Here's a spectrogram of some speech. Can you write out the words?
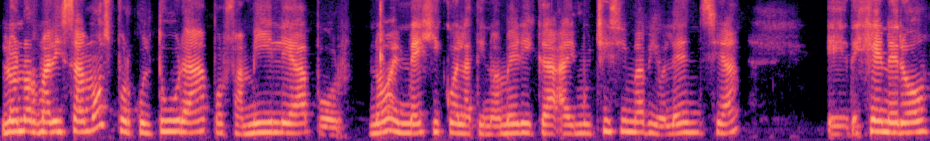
Lo normalizamos por cultura, por familia, por, ¿no? En México, en Latinoamérica hay muchísima violencia eh, de género,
